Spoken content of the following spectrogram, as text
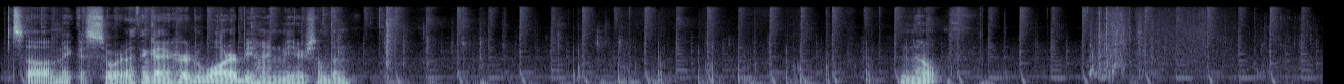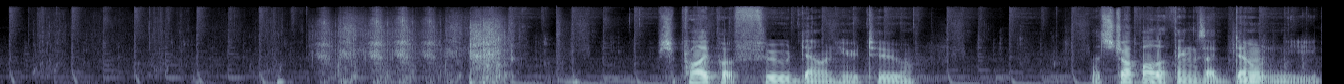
Let's uh, make a sword. I think I heard water behind me or something. No. Should probably put food down here too. Let's drop all the things I don't need.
